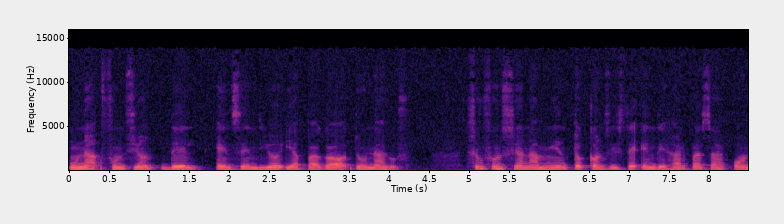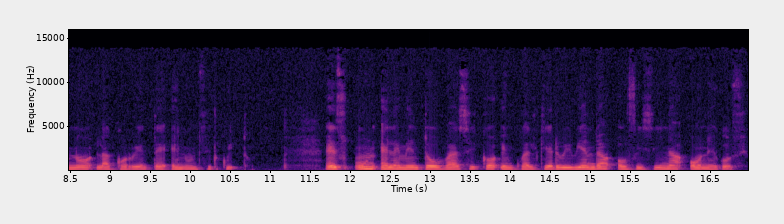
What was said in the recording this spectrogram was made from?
una función del encendido y apagado de una luz. Su funcionamiento consiste en dejar pasar o no la corriente en un circuito. Es un elemento básico en cualquier vivienda, oficina o negocio.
